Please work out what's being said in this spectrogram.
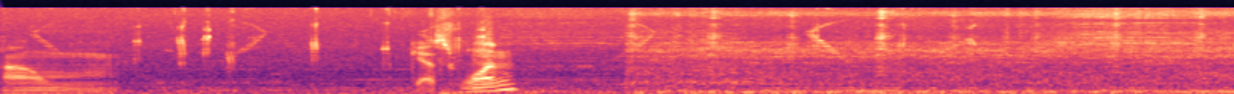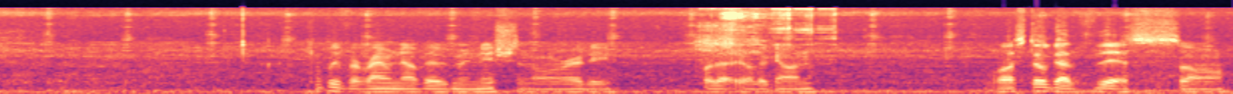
Um, guess one. Can't believe I ran out of ammunition already for that other gun. Well, I still got this, so.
